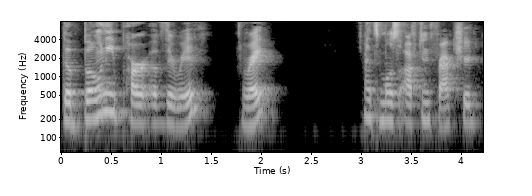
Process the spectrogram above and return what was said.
the bony part of the rib, right? That's most often fractured.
